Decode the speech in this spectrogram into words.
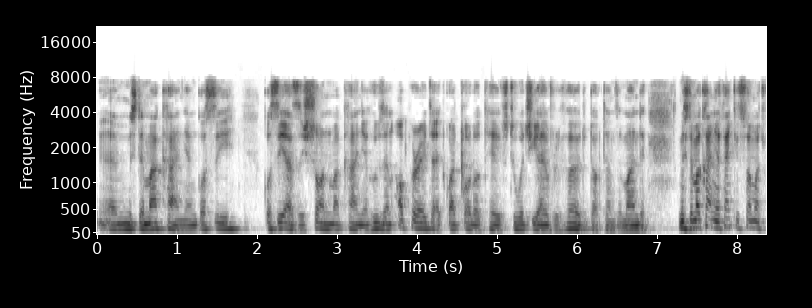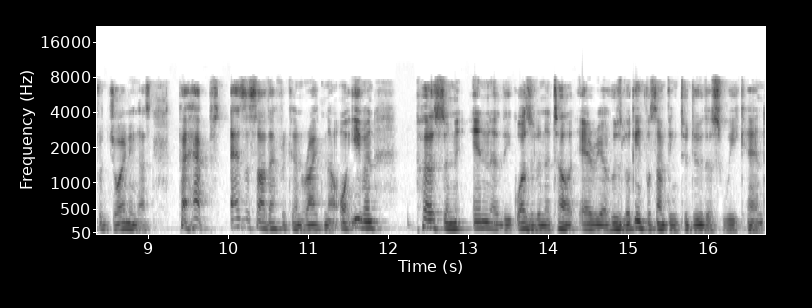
Uh, Mr. Makhanya, Nkosi, Nkosiyazi Shaun Makhanya, who's an operator at KwaXolo Caves, to which you have referred, Dr. Nzimande. Mr. Makhanya, thank you so much for joining us. Perhaps as a South African right now, or even person in the KwaZulu Natal area who's looking for something to do this weekend,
